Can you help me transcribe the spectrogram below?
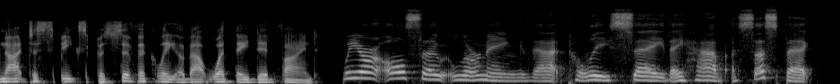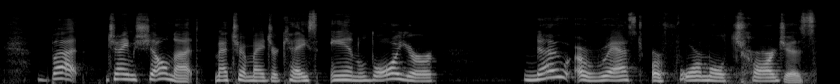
not to speak specifically about what they did find. We are also learning that police say they have a suspect, but James Shelnut, Metro Major case and lawyer, no arrest or formal charges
